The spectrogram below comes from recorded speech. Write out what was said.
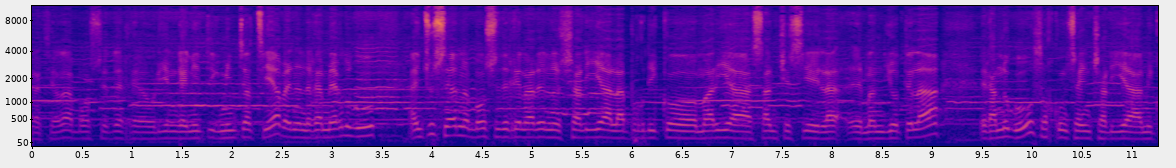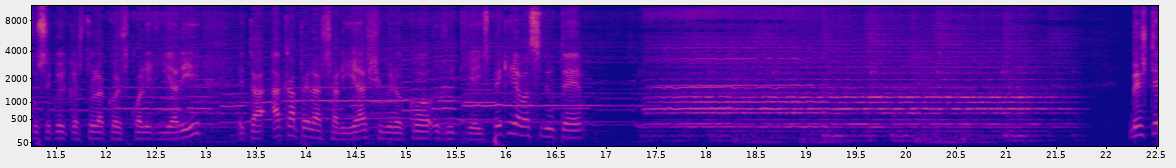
Bekatzea da, bos eder horien gainitik mintzatzea, benen erren behar dugu, hain zuzen, bos ederrenaren xalia Lapurdiko Maria Sánchezi eman diotela, erran dugu, sorkuntzain xalia amikuseko ikastolako eskualiriari, eta akapela xalia Siberoko urritia izpekira bazidute. Beste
